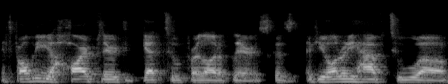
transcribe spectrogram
it's probably a hard player to get to for a lot of players because if you already have two uh,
